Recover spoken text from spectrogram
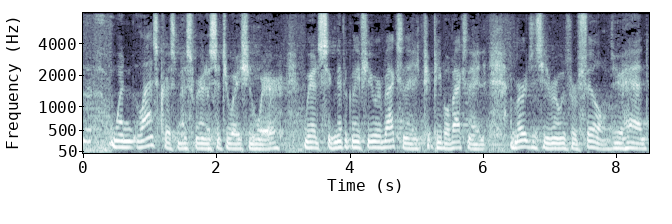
When last Christmas we were in a situation where we had significantly fewer vaccinated p- people vaccinated, emergency rooms were filled. You had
